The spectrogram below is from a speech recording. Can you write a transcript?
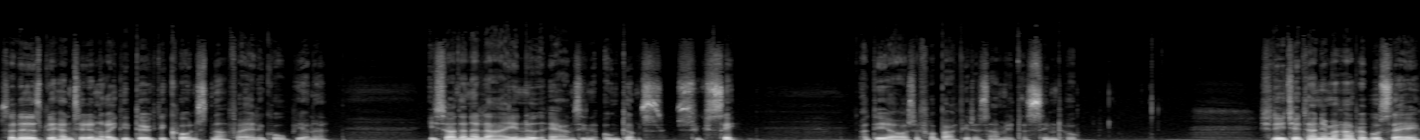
Således blev han til en rigtig dygtig kunstner for alle gopierne. I sådanne lege nød herren sin ungdoms succes. Og det er også fra Bhakti der Samrita Sindhu. Shri Chaitanya Mahaprabhu sagde,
